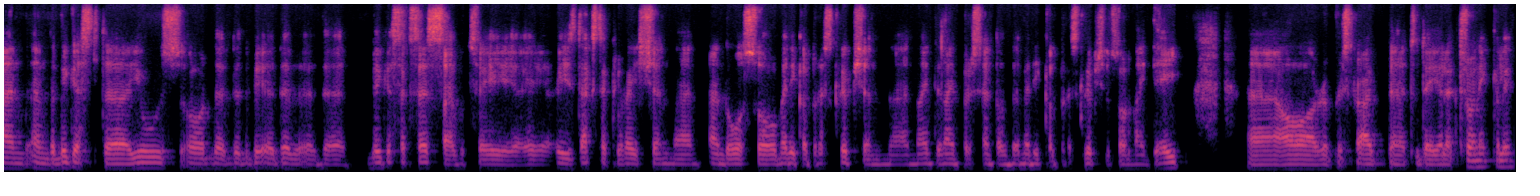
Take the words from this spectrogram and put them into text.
and and the biggest uh, use or the the, the the biggest success I would say uh, is tax declaration and, and also medical prescription. Uh, 99% of the medical prescriptions or 98 uh, are prescribed uh, today electronically,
